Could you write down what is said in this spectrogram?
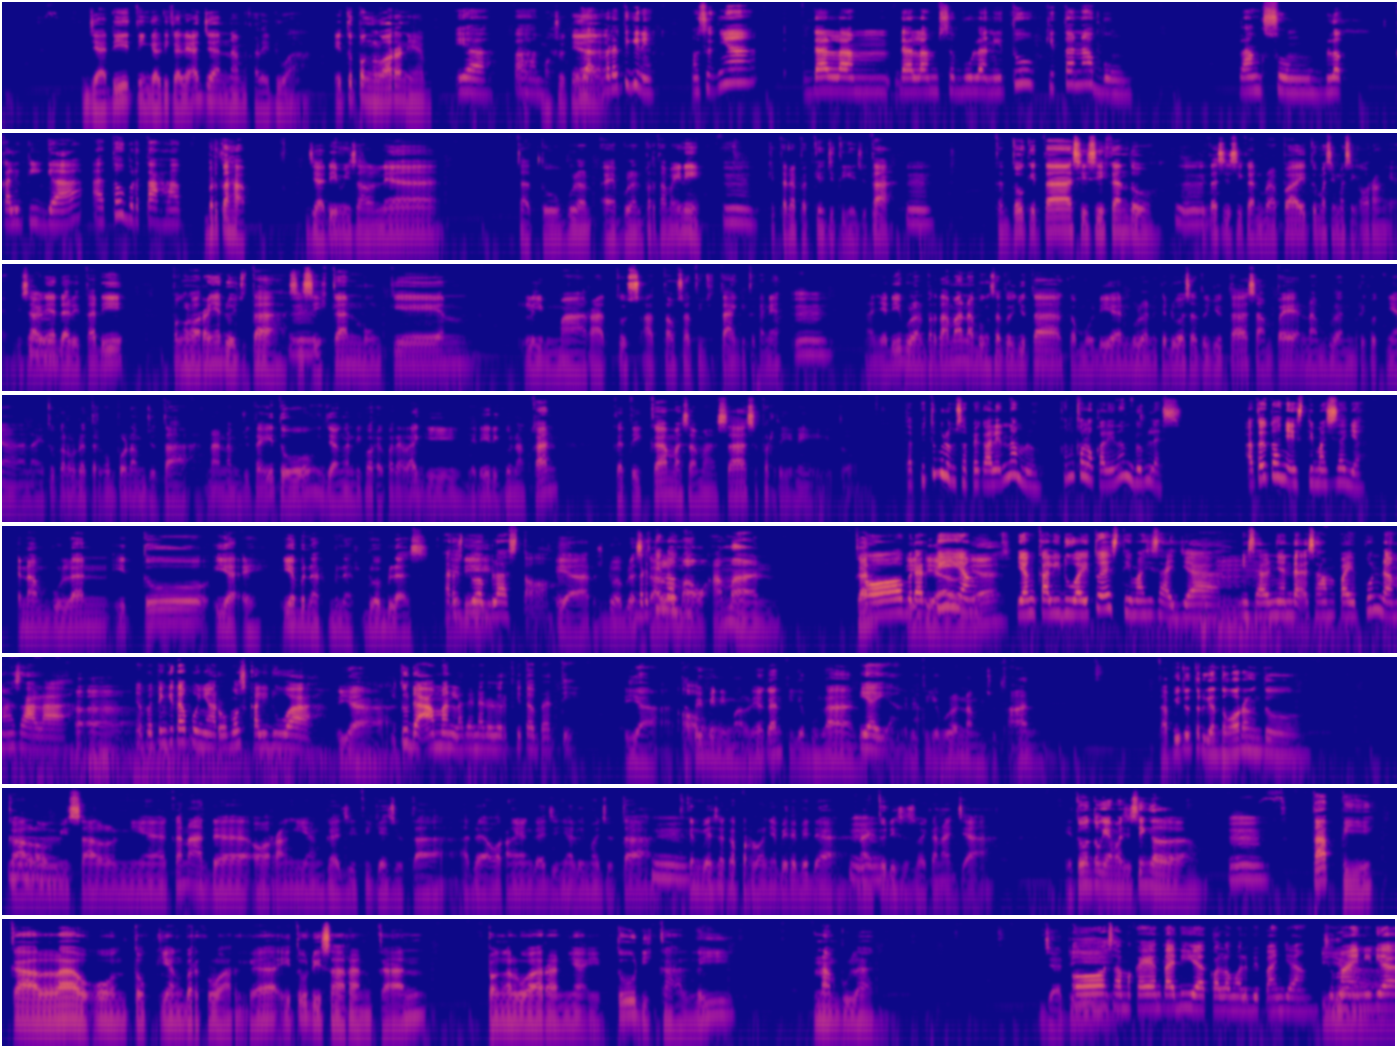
jadi tinggal dikali aja 6 kali dua itu pengeluaran ya Iya, paham. maksudnya Enggak, berarti gini. Maksudnya dalam dalam sebulan itu kita nabung. Langsung blek kali tiga atau bertahap. bertahap. Jadi misalnya satu bulan eh bulan pertama ini Hmm, kita dapat gaji 3 juta. Hmm, tentu kita sisihkan tuh. Hmm, kita sisihkan berapa itu masing-masing orang ya. Misalnya Hmm. dari tadi pengeluarannya 2 juta Hmm. sisihkan mungkin 500 atau 1 juta gitu kan ya. Hmm, Nah, jadi bulan pertama nabung 1 juta, kemudian bulan kedua 1 juta sampai 6 bulan berikutnya. Nah, itu kan udah terkumpul 6 juta. Nah, 6 juta itu jangan dikorek-korek lagi. Jadi digunakan ketika masa-masa seperti ini gitu. Tapi itu belum sampai kali 6 loh. Kan kalau kali 6 12. Atau itu hanya estimasi saja? 6 bulan itu iya eh iya benar benar 12. Harus jadi 12 toh. iya harus 12 Berarti kalau logi- mau aman. Kan Oh, berarti yang- idealnya, Yang kali dua itu estimasi saja. Mm-mm. Misalnya ndak sampai pun ndak masalah. Heeh, Yang penting kita punya rumus kali dua. iya Itu udah aman lah dana darurat kita berarti. Iya, tapi Oh. minimalnya kan tiga bulan. Iya iya. Jadi tiga bulan 6 jutaan. Tapi itu tergantung orang tuh. Kalau Hmm. misalnya kan ada orang yang gaji 3 juta, ada orang yang gajinya 5 juta. Itu Hmm. kan biasa keperluannya beda-beda. Nah, Hmm. itu disesuaikan aja. Itu untuk yang masih single. Hmm. Tapi kalau untuk yang berkeluarga itu disarankan pengeluarannya itu dikali 6 bulan. Jadi Oh, sama kayak yang tadi ya kalau mau lebih panjang. Cuma Iya. ini dia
